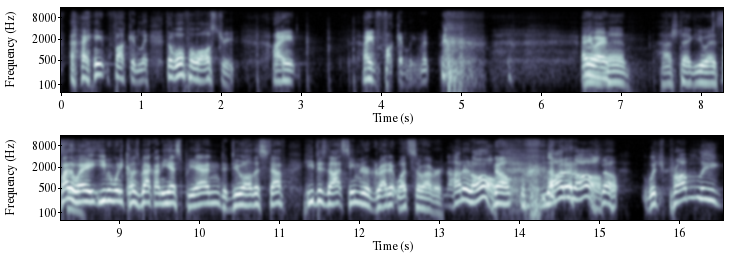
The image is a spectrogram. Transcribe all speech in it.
I ain't fucking le- the Wolf of Wall Street. I ain't. I ain't fucking leaving. anyway, Oh, man. Hashtag USC. by the way, even when he comes back on ESPN to do all this stuff, he does not seem to regret it whatsoever. Not at all. No. not at all. No. Which probably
